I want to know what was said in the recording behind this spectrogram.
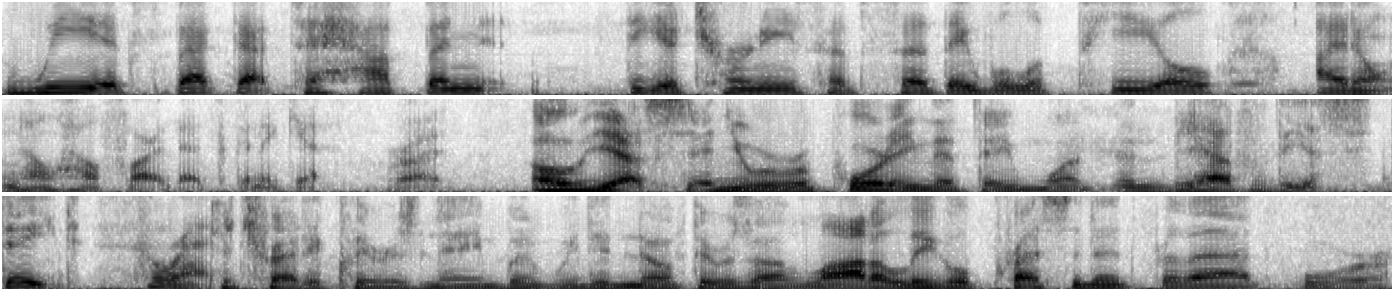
We expect that to happen. The attorneys have said they will appeal. I don't know how far that's going to get. Right. Oh, yes, and you were reporting that they want, on behalf of the estate, Correct. to try to clear his name, but we didn't know if there was a lot of legal precedent for that, or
